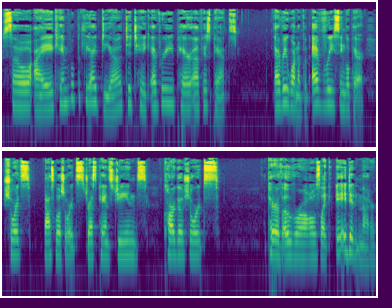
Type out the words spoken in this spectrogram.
So I came up with the idea to take every pair of his pants, every one of them, every single pair shorts, basketball shorts, dress pants, jeans, cargo shorts, a pair of overalls. Like, it, it didn't matter.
